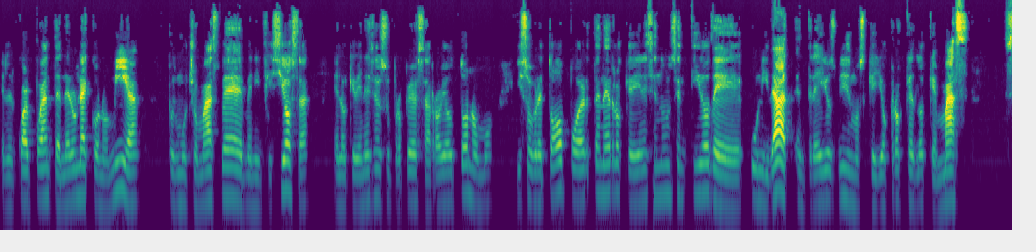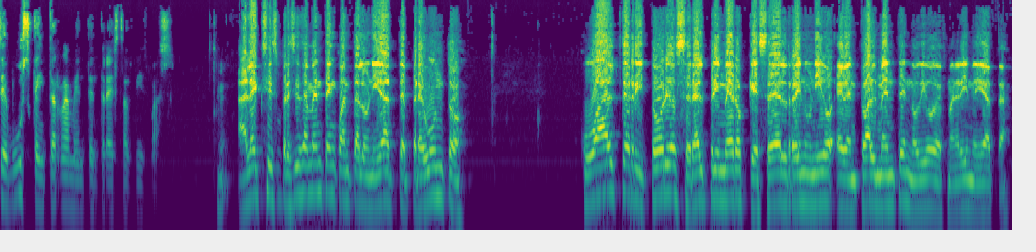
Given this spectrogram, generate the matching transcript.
en el cual puedan tener una economía pues mucho más beneficiosa en lo que viene siendo su propio desarrollo autónomo y sobre todo poder tener lo que viene siendo un sentido de unidad entre ellos mismos, que yo creo que es lo que más se busca internamente entre estas mismas. Alexis, precisamente en cuanto a la unidad, te pregunto, ¿cuál territorio será el primero que sea el Reino Unido eventualmente? No digo de manera inmediata.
